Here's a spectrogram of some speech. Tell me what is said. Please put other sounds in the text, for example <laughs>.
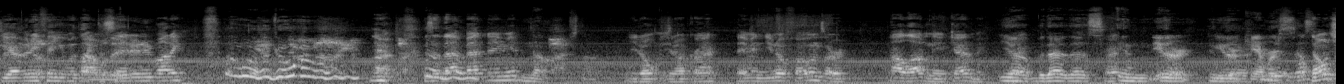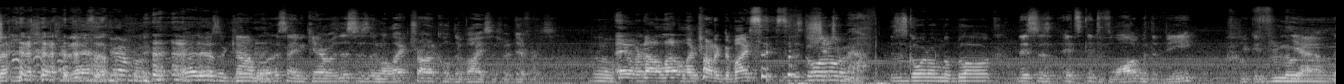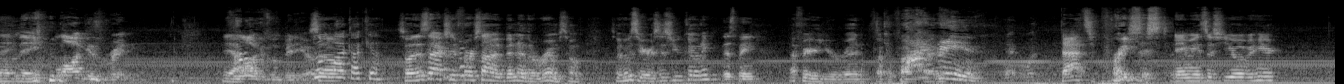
do you have anything you would like to say to anybody? <laughs> I want to go home. <laughs> Yeah. Is it that bad, Damien? No, it's not. You don't You don't cry, Damien. You know phones are not allowed in the academy. Yeah, but that that's Right. in Neither- in, neither the- cameras. Yeah, Don't you? <laughs> that's a camera. That is a <laughs> No, camera. this ain't a camera. This is an electronical device. There's a difference. Oh. Hey, we're not allowed electronic devices. This is going Shut your on. mouth. This is going on the blog. This is it's it's vlog with a V. You can Vlog. Yeah. they, they <laughs> Blog is written. yeah. Blog is with video. So- like I can. So this is actually the first time I've been in the room. So so who's here? Is this you, Cody? this me. I figured you were red. Fucking White firefighter. man. That's racist. Damien, is this you over here?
